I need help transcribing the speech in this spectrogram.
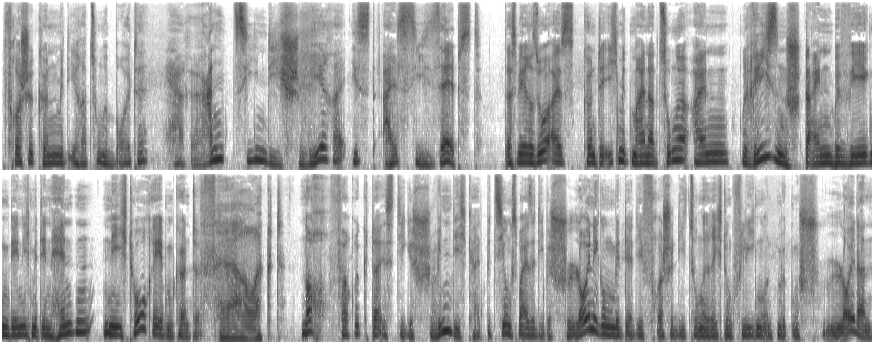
Frösche können mit ihrer Zunge Beute heranziehen, die schwerer ist als sie selbst. Das wäre so, als könnte ich mit meiner Zunge einen Riesenstein bewegen, den ich mit den Händen nicht hochheben könnte. Verrückt. Noch verrückter ist die Geschwindigkeit bzw. die Beschleunigung, mit der die Frösche die Zunge Richtung Fliegen und Mücken schleudern.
